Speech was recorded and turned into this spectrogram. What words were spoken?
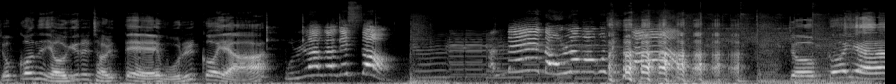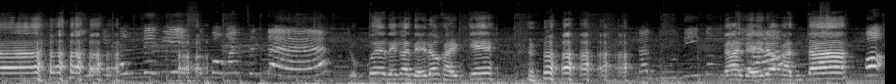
쪼꼬는 여기를 절대 모를 거야. 올라가겠어 안돼 나 올라가고 싶다 쪼꼬야! 왠지 꼭대기에 있을 것 쪼꼬야, 내가 내려갈게. 나 있는 나 거야? 내려간다. 어?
